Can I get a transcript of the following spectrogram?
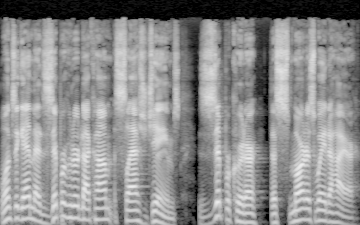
Once again, that's ZipRecruiter.com slash James. ZipRecruiter, the smartest way to hire.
